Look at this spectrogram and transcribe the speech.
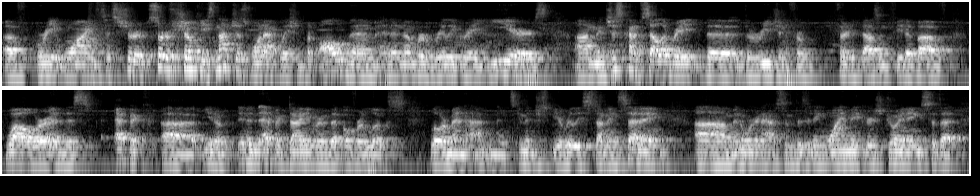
of great wines to sort of, sort of showcase not just one appellation, but all of them and a number of really great years, um, and just kind of celebrate the, the region from 30,000 feet above while we're in this epic, uh, you know, in an epic dining room that overlooks Lower Manhattan. It's going to just be a really stunning setting, um, and we're going to have some visiting winemakers joining so that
